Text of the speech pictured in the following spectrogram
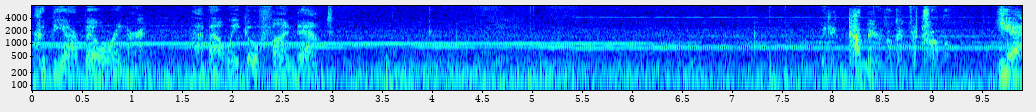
Could be our bell ringer. How about we go find out? We didn't come here looking for trouble. Yeah,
